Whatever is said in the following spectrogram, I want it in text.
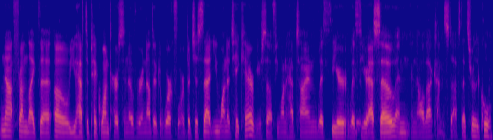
not from like the oh you have to pick one person over another to work for but just that you want to take care of yourself. You want to have time with your with your so and and all that kind of stuff. That's really cool.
